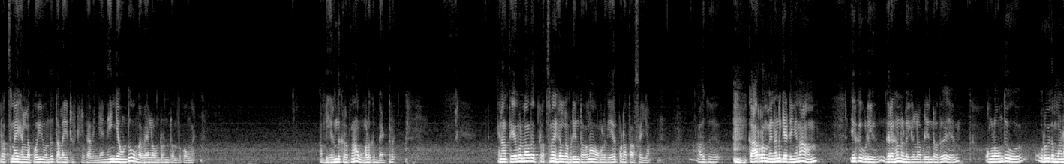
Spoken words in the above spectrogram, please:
பிரச்சனைகளில் போய் வந்து தலையிட்டு இருக்காதீங்க. நீங்கள் உண்டு உங்கள் வேலை உண்டுன்னு வந்துக்கோங்க. அப்படி இருந்துக்கிறது தான் உங்களுக்கு பெட்ரு ஏன்னா தேவையில்லாத பிரச்சனைகள் அப்படின்றதெல்லாம் உங்களுக்கு ஏற்படத்தான் செய்யும். அதுக்கு காரணம் என்னென்னு கேட்டிங்கன்னா இருக்கக்கூடிய கிரக நிலைகள் அப்படின்றது உங்களை வந்து ஒரு விதமான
